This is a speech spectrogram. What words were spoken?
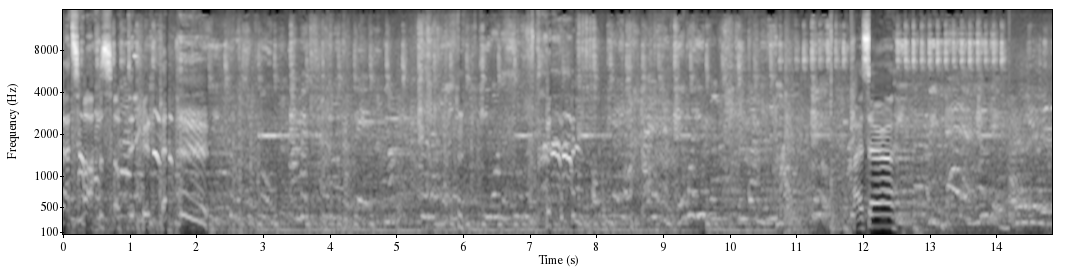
That's awesome, where need a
